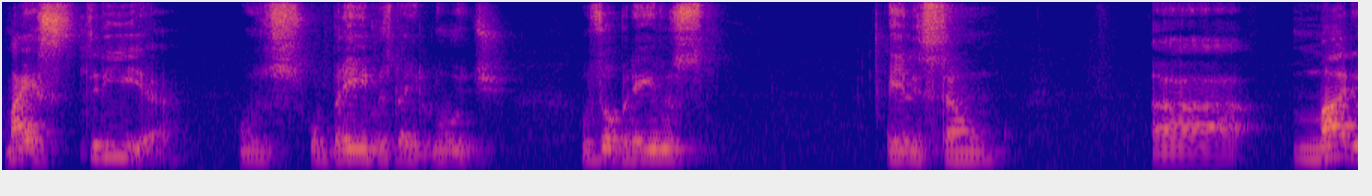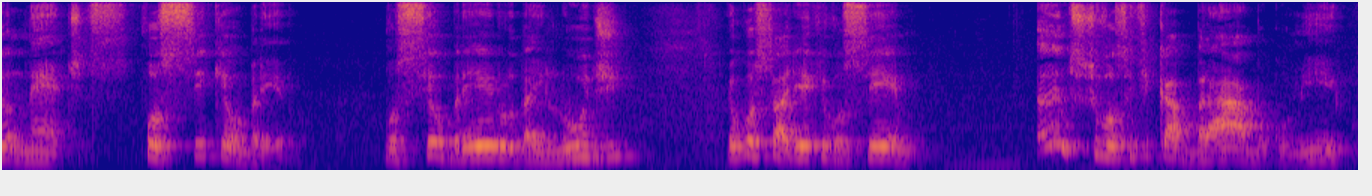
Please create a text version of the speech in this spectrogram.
maestria os obreiros da Ilude. Os obreiros, eles são ah, marionetes. Você que é obreiro, você obreiro da Ilude, eu gostaria que você, antes de você ficar brabo comigo,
